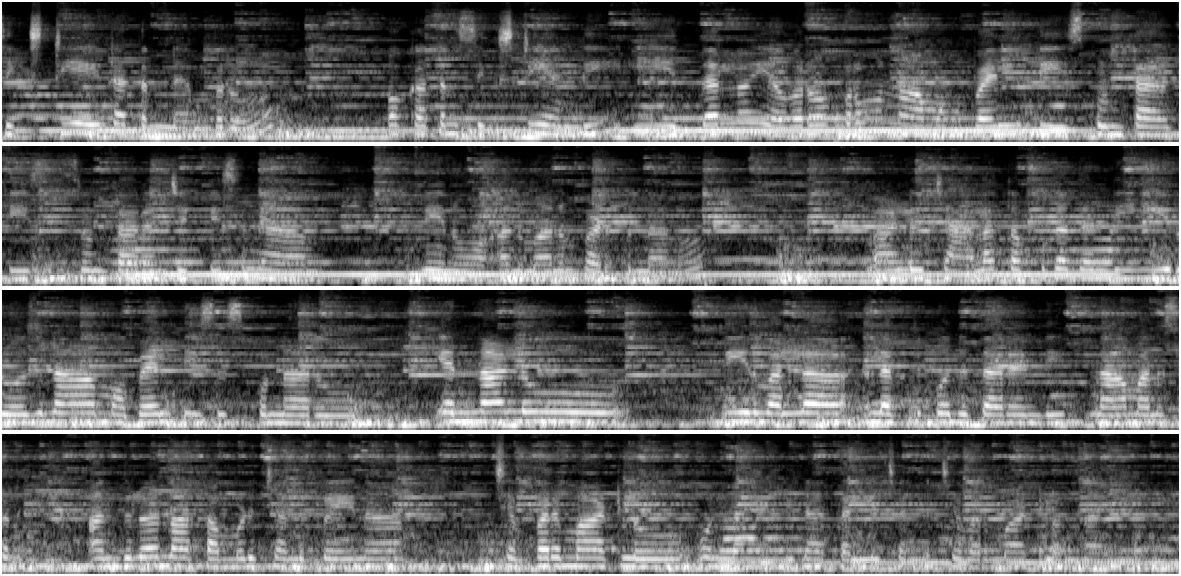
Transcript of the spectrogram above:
సిక్స్టీ ఎయిట్ అతని నెంబరు. ఒక అతను సిక్స్టీ అండి. ఈ ఇద్దరిలో ఎవరో ఒకరు నా మొబైల్ని తీసుకుంటా తీసుకుంటారని చెప్పేసి నా నేను అనుమానం పడుతున్నాను. వాళ్ళు చాలా తప్పు కదండి. ఈ రోజున మొబైల్ తీసేసుకున్నారు. ఎన్నాళ్ళు దీనివల్ల లబ్ధి పొందుతారండి? నా మనసును అందులో నా తమ్ముడు చనిపోయిన చివరి మాటలు ఉన్నాయండి. నా తల్లి చని చివరి మాటలు ఉన్నాయి.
